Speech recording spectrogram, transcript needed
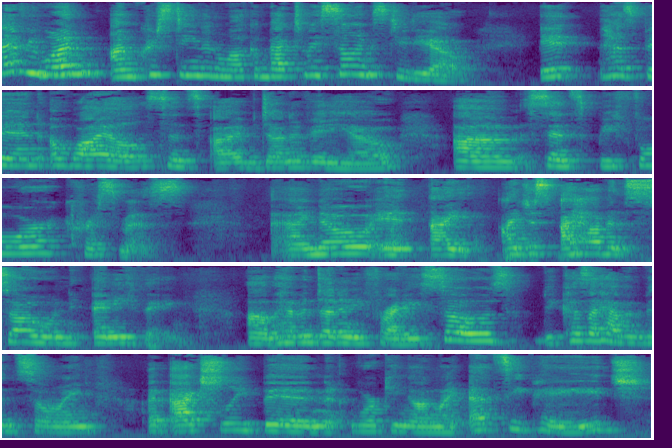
Hi everyone, I'm Christine and welcome back to my sewing studio. It has been a while since I've done a video, um, since before Christmas. I know it, I, I just, I haven't sewn anything. Um, I haven't done any Friday sews. Because I haven't been sewing, I've actually been working on my Etsy page.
